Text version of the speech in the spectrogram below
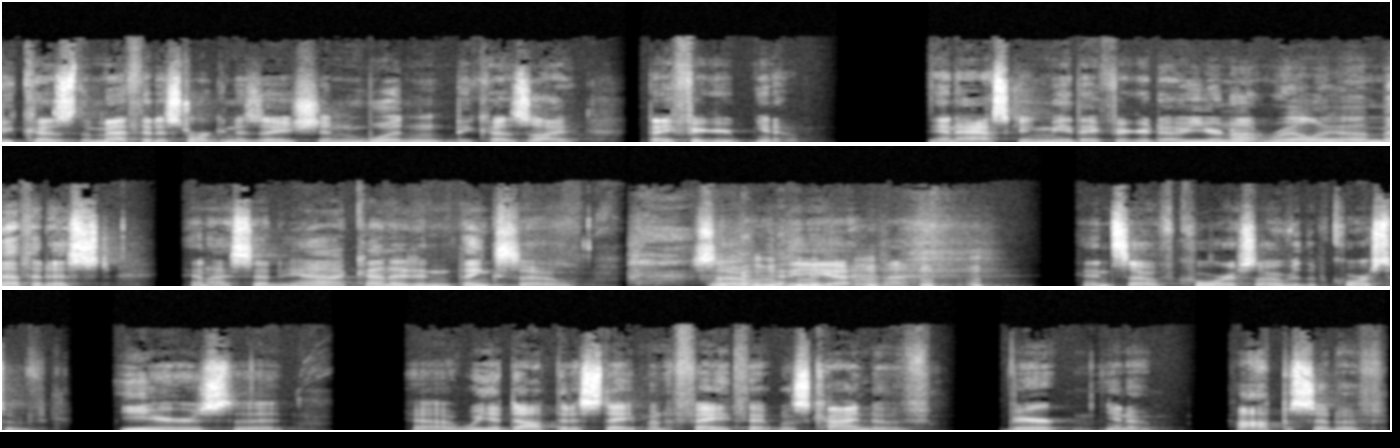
because the Methodist organization wouldn't because I they figured you know in asking me they figured oh you're not really a Methodist and I said yeah I kind of didn't think so so the uh, and so of course over the course of years uh, uh, we adopted a statement of faith that was kind of very you know opposite of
